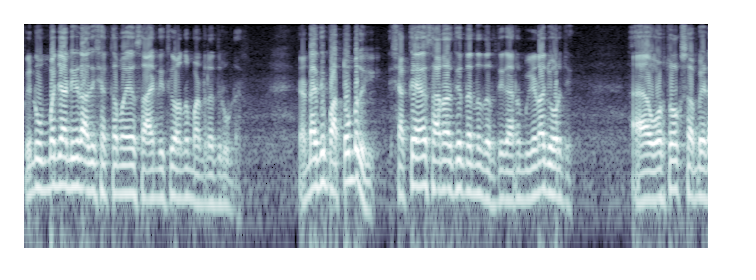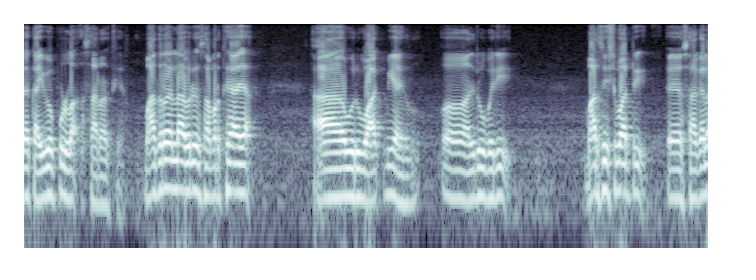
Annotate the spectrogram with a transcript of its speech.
പിന്നെ ഉമ്മൻചാണ്ടിയുടെ അതിശക്തമായ സാന്നിധ്യം അന്ന് മണ്ഡലത്തിലുണ്ടായിരുന്നു. രണ്ടായിരത്തി പത്തൊമ്പതിൽ ശക്തിയായ സ്ഥാനാർത്ഥിയെ തന്നെ നിർത്തി. കാരണം വീണ ജോർജ് ഓർത്തഡോക്സ് സഭയുടെ കൈവപ്പുള്ള സ്ഥാനാർത്ഥിയാണ്. മാത്രമല്ല അവർ സമർത്ഥയായ ഒരു വാഗ്മിയായിരുന്നു. അതിലുപരി മാർക്സിസ്റ്റ് പാർട്ടി സകല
